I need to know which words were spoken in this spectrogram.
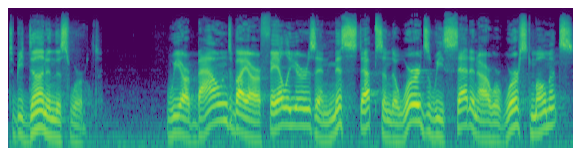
to be done in this world. We are bound by our failures and missteps and the words we said in our worst moments.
